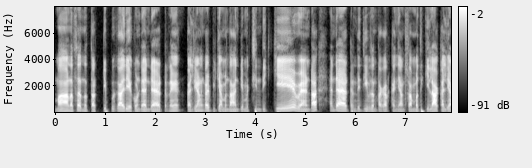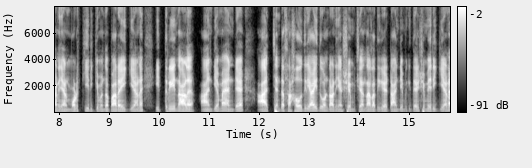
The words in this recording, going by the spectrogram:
മാനസ എന്ന തട്ടിപ്പുകാരിയെ കൊണ്ട് എന്റെ ഏട്ടനെ കല്യാണം കഴിപ്പിക്കാമെന്ന് ആന്റിയമ്മ ചിന്തിക്കേ വേണ്ട. എന്റെ ഏട്ടന്റെ ജീവിതം തകർക്കാൻ ഞാൻ സമ്മതിക്കില്ല. ആ കല്യാണം ഞാൻ മുടക്കിയിരിക്കുമെന്ന് പറയുകയാണ്. ഇത്രയും നാൾ ആന്റിയമ്മ എന്റെ അച്ഛന്റെ സഹോദരി ആയതുകൊണ്ടാണ് ഞാൻ ക്ഷമിച്ചത്. എന്നാൽ അത് കേട്ട് ആന്റിയമ്മയ്ക്ക് ദേഷ്യം വരികയാണ്.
